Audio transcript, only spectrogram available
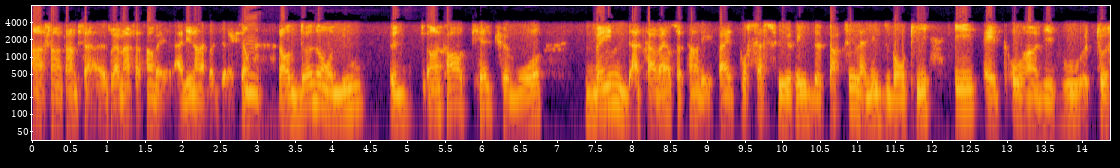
en chantant, puis ça, vraiment, ça semble aller dans la bonne direction. Mm. Alors, donnons-nous encore quelques mois, même à travers ce temps des fêtes, pour s'assurer de partir l'année du bon pied et être au rendez-vous tous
